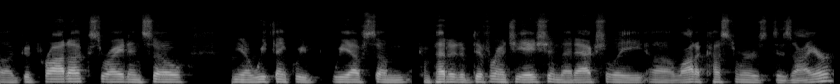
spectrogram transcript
uh, good products right and so you know we think we we have some competitive differentiation that actually uh, a lot of customers desire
